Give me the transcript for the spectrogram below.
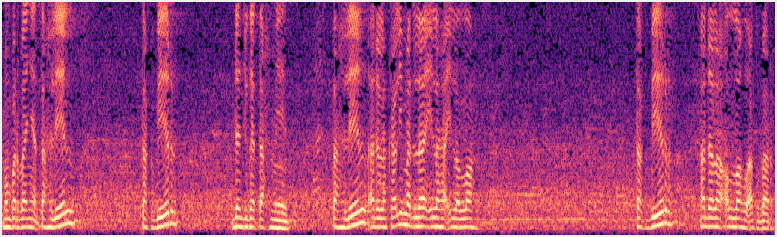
Memperbanyak tahlil, takbir dan juga tahmid. Tahlil adalah kalimat la ilaha illallah. Takbir adalah Allahu akbar.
